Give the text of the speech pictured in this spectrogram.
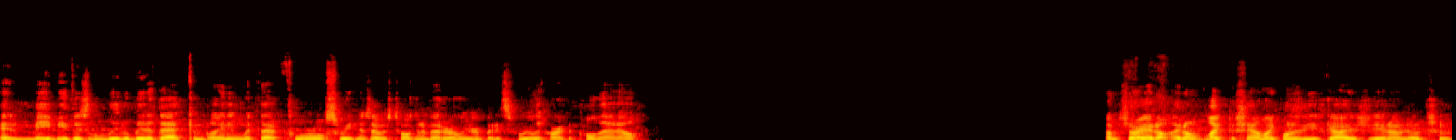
And maybe there's a little bit of that combining with that floral sweetness I was talking about earlier, but it's really hard to pull that out. I'm sorry, I don't I don't like to sound like one of these guys, you know, notes of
